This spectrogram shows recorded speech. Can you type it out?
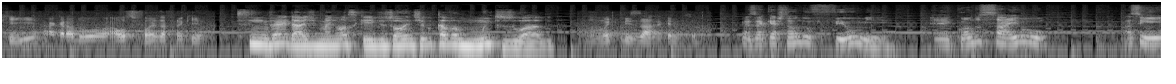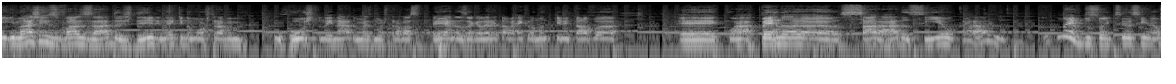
Que agradou aos fãs da franquia. Sim, verdade, mas nossa, aquele visual antigo tava muito zoado. Muito bizarro aquele filme. Mas a questão do filme é quando saiu assim, imagens vazadas dele, né, que não mostrava o rosto nem nada, mas mostrava as pernas, a galera tava reclamando que ele tava é, com a perna sarada, assim, eu, caralho, eu não lembro do Sonic ser assim, não.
